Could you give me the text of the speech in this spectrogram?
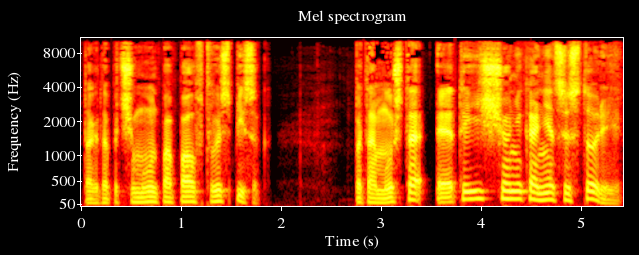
«Тогда почему он попал в твой список?» «Потому что это еще не конец истории».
